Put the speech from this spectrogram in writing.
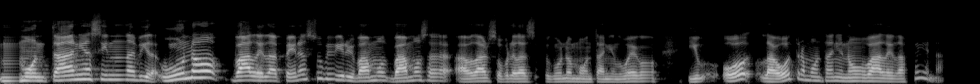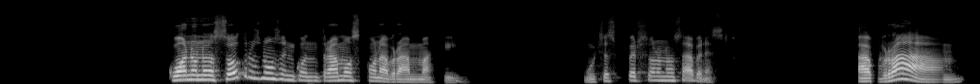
montañas en la vida. Uno vale la pena subir y vamos, vamos a hablar sobre la segunda montaña luego. Y o, la otra montaña no vale la pena. Cuando nosotros nos encontramos con Abraham aquí, Muchas personas no saben esto. Abraham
